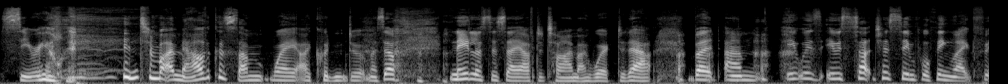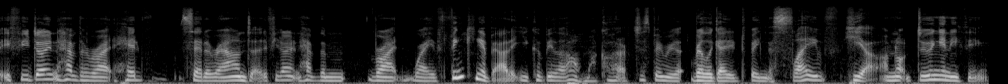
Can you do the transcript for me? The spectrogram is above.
cereal into my mouth because some way I couldn't do it myself. Needless to say, after time I worked it out. But um, it was it was such a simple thing. Like for, if you don't have the right head set around it, if you don't have the right way of thinking about it, you could be like, oh my God, I've just been re- relegated to being the slave here. I'm not doing anything.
